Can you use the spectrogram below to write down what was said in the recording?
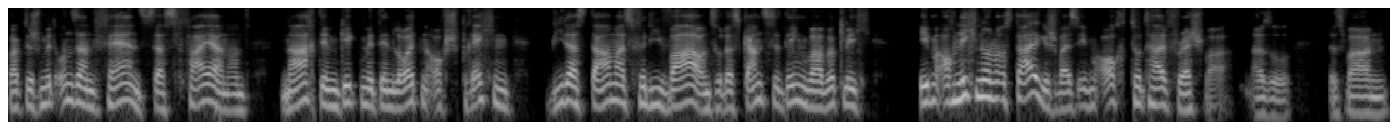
praktisch mit unseren Fans das feiern und nach dem Gig mit den Leuten auch sprechen, wie das damals für die war. Und so das ganze Ding war wirklich eben auch nicht nur nostalgisch, weil es eben auch total fresh war. Also es war ein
